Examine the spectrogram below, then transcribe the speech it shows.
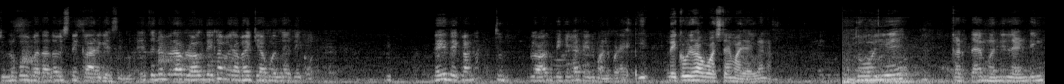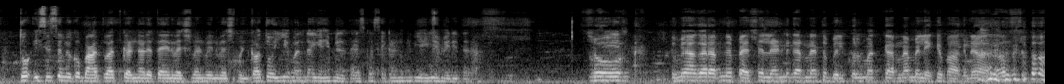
तुम लोग को बता दो इसने कार कैसे ली। इसने मेरा ब्लॉग देखा मेरा भाई क्या बोल रहा है देखो। नहीं देखा ना? तुम ब्लॉग देखेगा फिर मालूम पड़ेगा। मेरे को भी वॉच टाइम आ जाएगा ना। तो ये करता है मनी लैंडिंग तो इसी से मेरे को बात बात करना रहता है इन्वेस्टमेंट में इन्वेस्टमेंट का। तो ये बंदा यही मिलता है इसका सेकंड रूम यही है मेरी तरह। तो तुम्हें अगर अपने पैसे लैंड करना है तो बिल्कुल मत करना मैं लेके भागने आ रहा हूँ। तो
